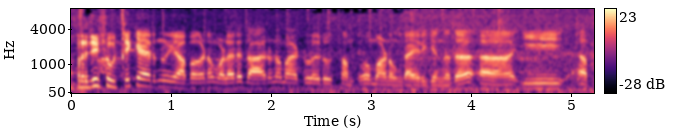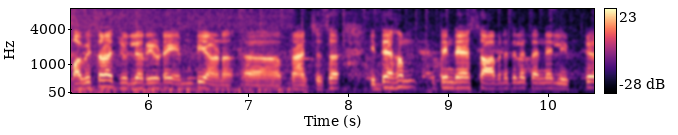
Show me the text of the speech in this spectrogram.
പ്രതീക്ഷ ഉച്ചയ്ക്കായിരുന്നു ഈ അപകടം. വളരെ ദാരുണമായിട്ടുള്ള ഒരു സംഭവമാണ് ഉണ്ടായിരിക്കുന്നത്. ഈ പവിത്ര ജ്വല്ലറിയുടെ എം ആണ് ഫ്രാൻസിസ്. ഇദ്ദേഹത്തിന്റെ സ്ഥാപനത്തിലെ തന്നെ ലിഫ്റ്റ്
